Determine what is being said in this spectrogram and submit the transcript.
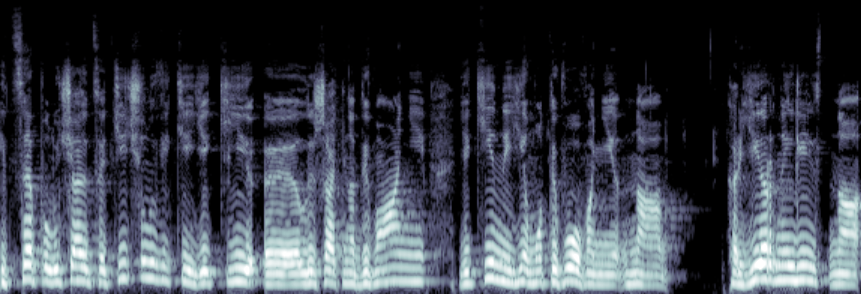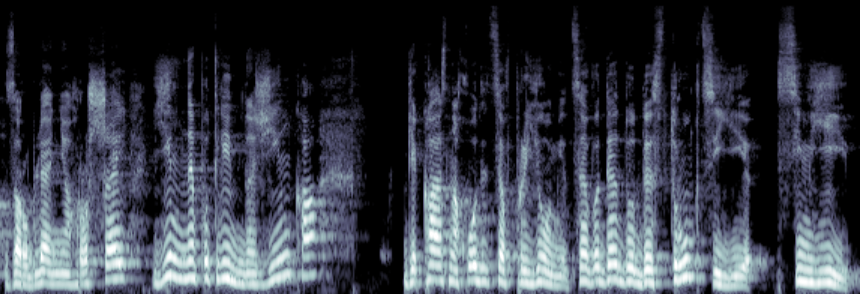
і це получаються ті чоловіки, які е, лежать на дивані, які не є мотивовані на кар'єрний ріст, на заробляння грошей. Їм не потрібна жінка, яка знаходиться в прийомі. Це веде до деструкції сім'ї.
